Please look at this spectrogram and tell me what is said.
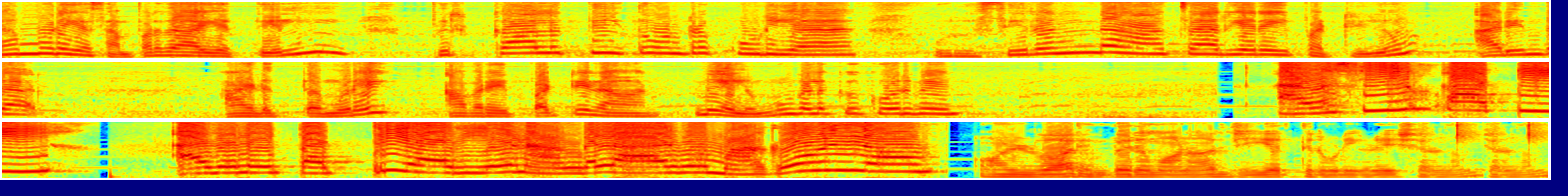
நம்முடைய சம்பிரதாயத்தில் பிற்காலத்தில் தோன்றக்கூடிய ஒரு சிறந்த ஆச்சாரியரை பற்றியும் அறிந்தார். அடுத்த முறை அவரை பற்றி நான் மேலும் உங்களுக்கு கூறுவேன். அவசியம் பாட்டி அதனை பற்றி அறிய நாங்கள் ஆர்வமாக உள்ளோம். ஆழ்வார் எம்பெருமானார் ஜீயர் திருவடிகளே சரணம். சரணம்.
